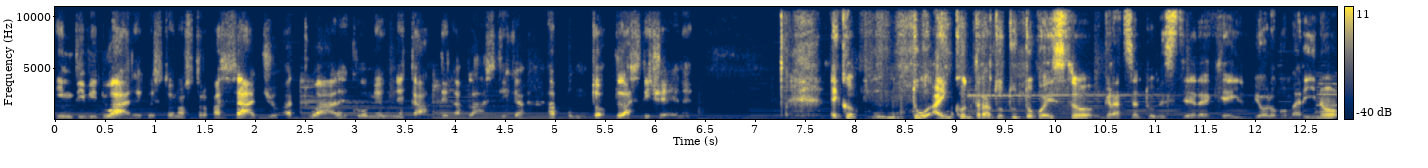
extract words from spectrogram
individuare questo nostro passaggio attuale come un'età della plastica, appunto plasticene. Ecco, tu hai incontrato tutto questo grazie al tuo mestiere che è il biologo marino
